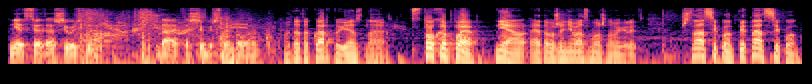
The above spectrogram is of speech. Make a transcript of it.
Нет, все, это ошибочно. Да, это ошибочная была. Вот эту карту я знаю. 100 хп. Не, это уже невозможно выиграть. 16 секунд, 15 секунд.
